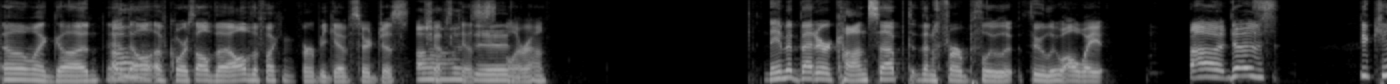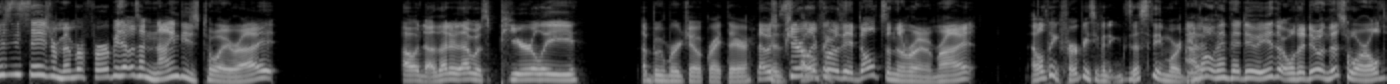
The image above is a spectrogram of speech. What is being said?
oh my god! And Oh. all, of course, all the all the fucking Furby gifts are just chef's Oh, kiss dude. all around. Name a better concept than Furb Cthulhu. Cthulhu. I'll wait. Uh, does do kids these days remember Furby? That was a '90s toy, right? Oh no, that that was purely a boomer joke right there. That was purely for think, the adults in the room, right? I don't think Furbies even exist anymore. Do I they? don't think they do either. Well, they do in this world.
